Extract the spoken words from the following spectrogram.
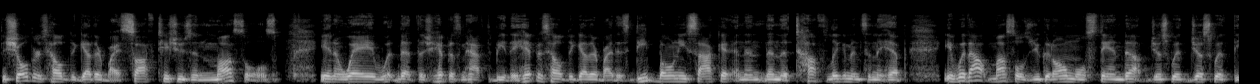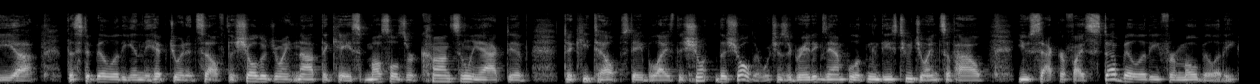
the shoulder is held together by soft tissues and muscles in a way that the hip doesn't have to be. The hip is held together by this deep bony socket and then, then the tough ligaments in the hip. If, without muscles, you could almost stand up just with just with the uh, the stability in the hip joint itself. The shoulder joint, not the case. Muscles are constantly active to, keep, to help stabilize the, sh the shoulder, which is a great example looking at these two joints of how you sacrifice stability for mobility.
